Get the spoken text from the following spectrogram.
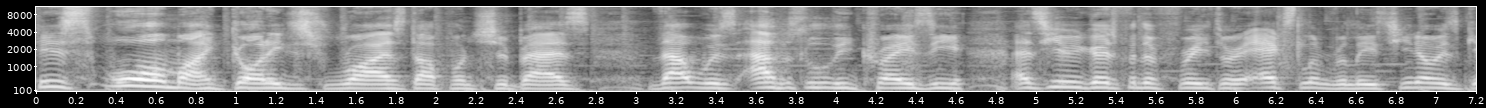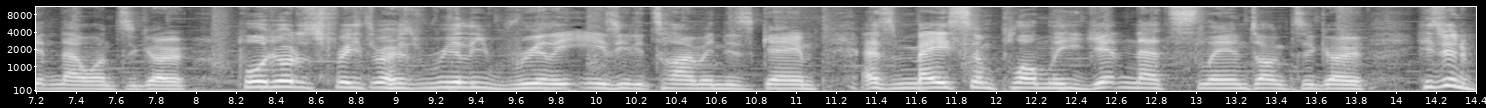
He just, oh my god, he just rised up on Shabazz. That was absolutely crazy. As here he goes for the free throw. Excellent release. You know he's getting that one to go. Paul George's free throw is really, really easy to time in this game. As Mason Plumlee getting that slam dunk to go. He's been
